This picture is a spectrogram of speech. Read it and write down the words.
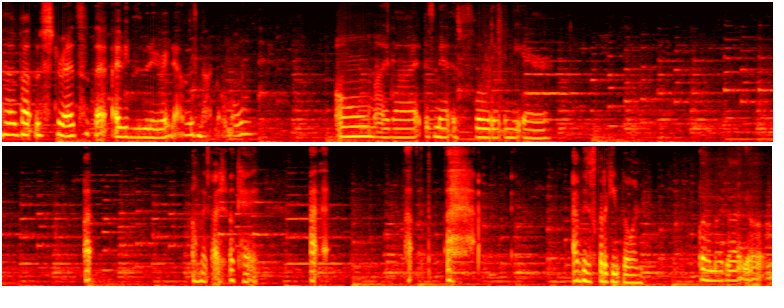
the amount of stress that I'm exhibiting right now is not normal. Oh my god, this man is floating in the air. I, oh my gosh, okay. I, I, I, I'm just gonna keep going. Oh my god, y'all.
